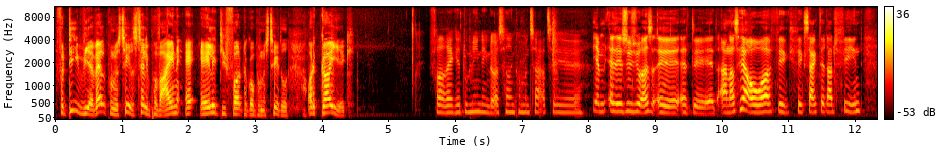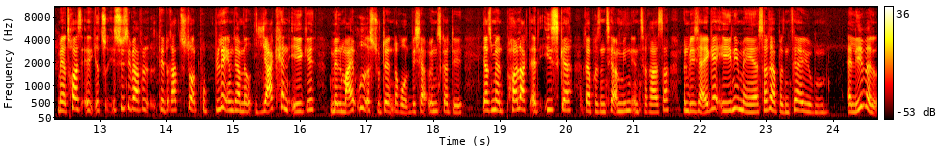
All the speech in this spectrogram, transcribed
fordi vi er valgt på universitetet, så taler vi på vegne af alle de folk, der går på universitetet. Og det gør I ikke. Frederikke, du lignede en, der også havde en kommentar til... Øh... Jamen, altså, jeg synes jo også, øh, at, øh, at Anders herover fik, fik sagt det ret fint. Men jeg tror også, jeg, jeg, jeg synes i hvert fald, det er et ret stort problem der med, jeg kan ikke melde mig ud af studenterrådet, hvis jeg ønsker det. Jeg er simpelthen pålagt, at I skal repræsentere mine interesser, men hvis jeg ikke er enig med jer, så repræsenterer jeg jo dem alligevel.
